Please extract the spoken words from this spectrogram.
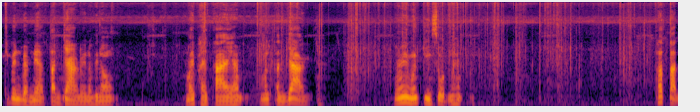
ที่เป็นแบบเนี้ยตัดยากเลยนะพี่น้อง ไม้ไผ่ตายครับ มันตัดยาก มันไม่เหมือนกิ่งสดนะครับ ถ้าตัด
